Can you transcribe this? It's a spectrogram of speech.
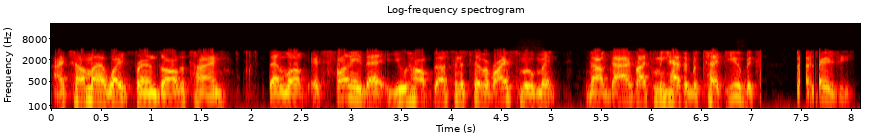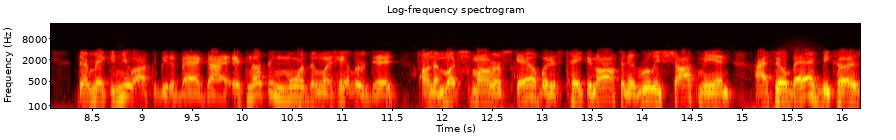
I tell my white friends all the time that look, it's funny that you helped us in the civil rights movement. Now, guys like me have to protect you because it's crazy. They're making you out to be the bad guy. It's nothing more than what Hitler did on a much smaller scale, but it's taken off, and it really shocked me. And I feel bad because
